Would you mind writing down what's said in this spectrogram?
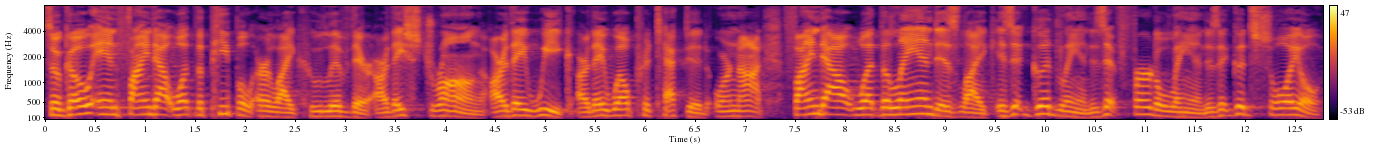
So go and find out what the people are like who live there. Are they strong? Are they weak? Are they well protected or not? Find out what the land is like. Is it good land? Is it fertile land? Is it good soil?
